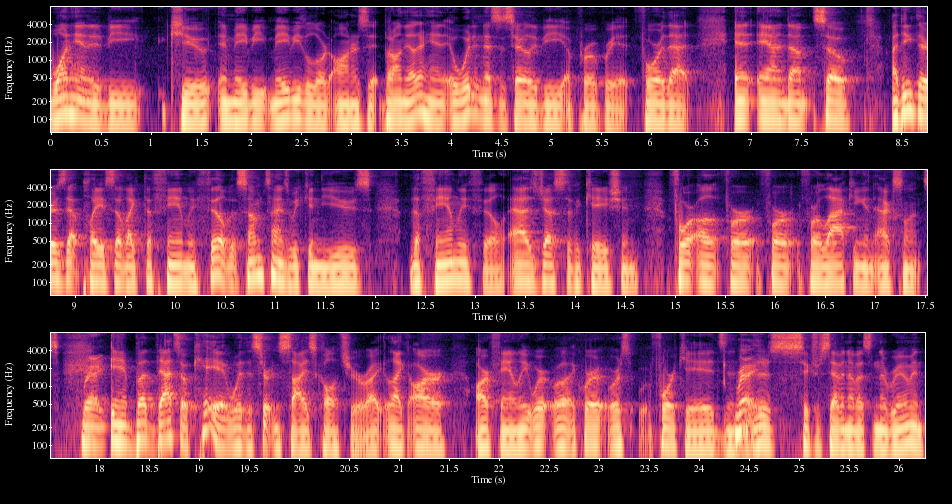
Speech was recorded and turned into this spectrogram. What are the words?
one hand it'd be cute and maybe maybe the Lord honors it, but on the other hand, it wouldn't necessarily be appropriate for that. And and um, so I think there is that place of like the family feel, but sometimes we can use the family feel as justification for uh, for for for lacking in excellence. Right. And but that's okay with a certain size culture, right? Like our our family, we're, we're like we're, we're four kids, and Right. there's six or seven of us in the room, and,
